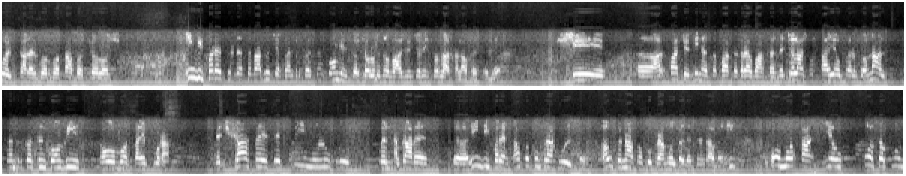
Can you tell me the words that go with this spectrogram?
mulți care îl vor vota pe Cioloș. Indiferent unde se va duce, pentru că sunt convins că Cioloș nu va ajunge niciodată la PSD. Și uh, ar face bine să facă treaba asta. De ce l-aș vota eu personal? Pentru că sunt convins că omul ăsta e curat. Deci și asta este primul lucru pentru care, uh, indiferent, a făcut prea multe sau că n-a făcut prea multe de când a venit, omul ăsta, eu pot să pun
